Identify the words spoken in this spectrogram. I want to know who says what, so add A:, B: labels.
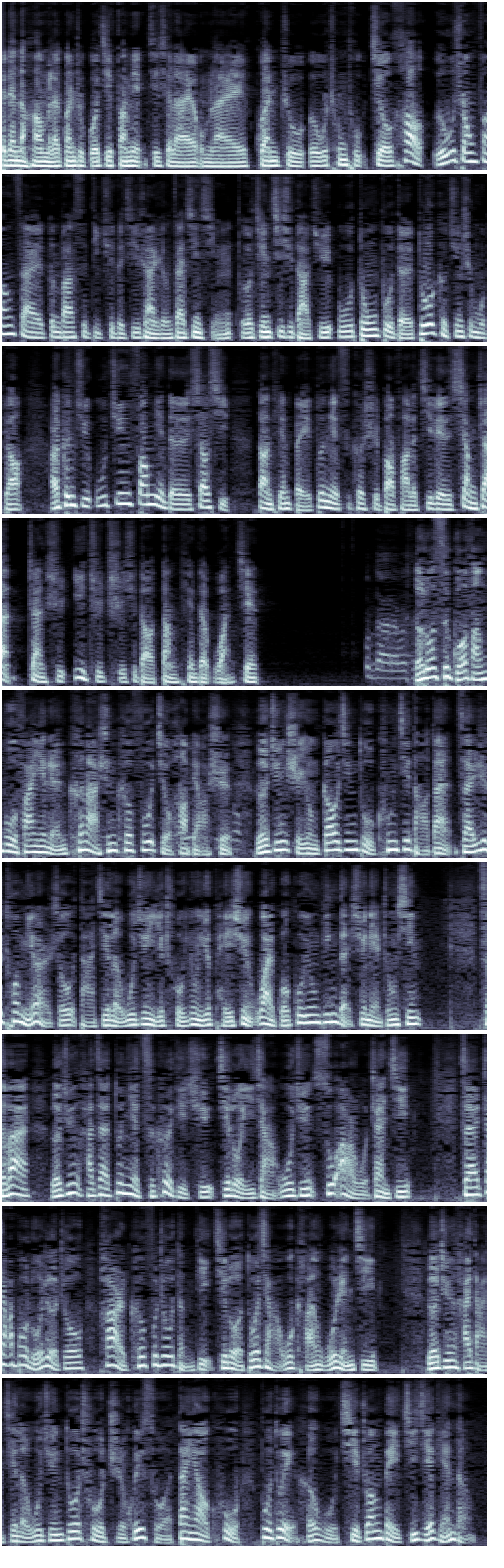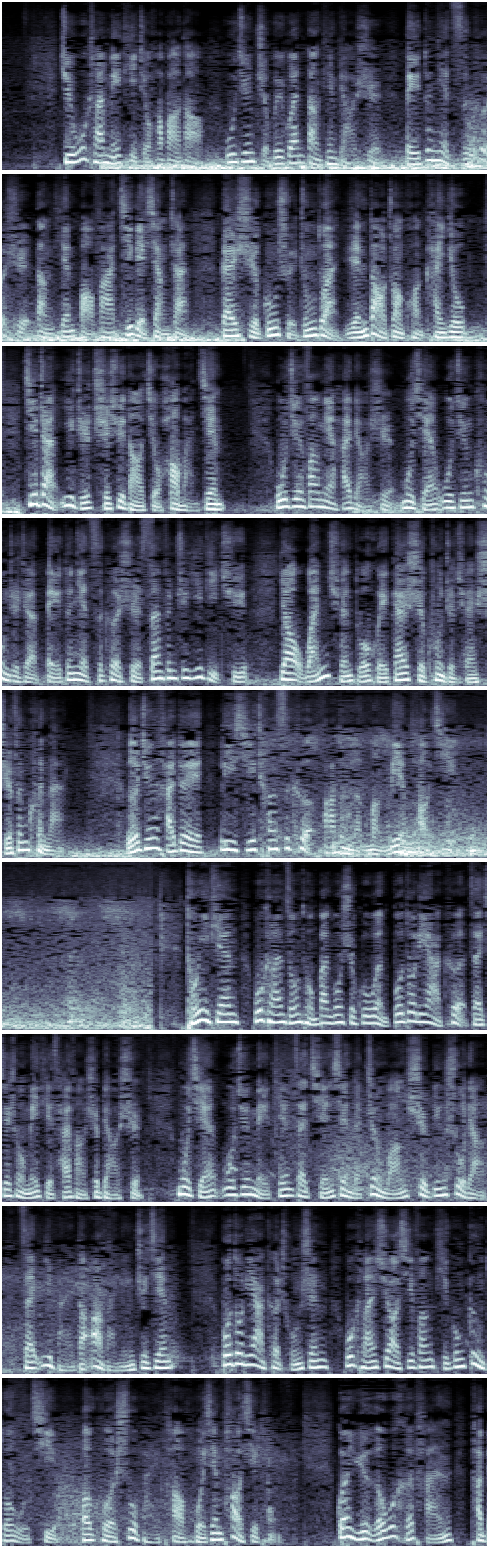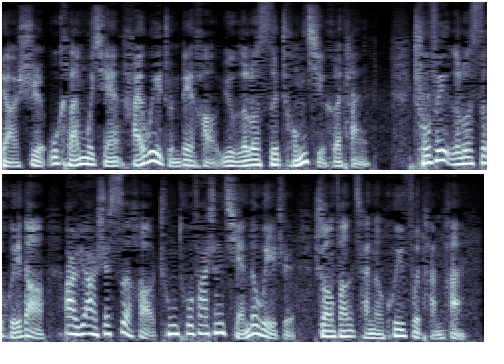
A: 这点呢，好，我们来关注国际方面。接下来，我们来关注俄乌冲突。九号，俄乌双方在顿巴斯地区的激战仍在进行，俄军继续打击乌东部的多个军事目标。而根据乌军方面的消息，当天北顿涅茨克市爆发了激烈的巷战，战事一直持续到当天的晚间。
B: 俄罗斯国防部发言人科纳申科夫九号表示，俄军使用高精度空基导弹，在日托米尔州打击了乌军一处用于培训外国雇佣兵的训练中心。此外，俄军还在顿涅茨克地区击落一架乌军苏 -25 战机，在扎波罗热州、哈尔科夫州等地击落多架乌克兰无人机。俄军还打击了乌军多处指挥所、弹药库、部队和武器装备集结点等。据乌克兰媒体九号报道，乌军指挥官当天表示，北顿涅茨克市当天爆发激烈巷战，该市供水中断，人道状况堪忧，激战一直持续到九号晚间。乌军方面还表示，目前乌军控制着北顿涅茨克市三分之一地区，要完全夺回该市控制权十分困难。俄军还对利西昌斯克发动了猛烈炮击。同一天，乌克兰总统办公室顾问波多利亚克在接受媒体采访时表示，目前乌军每天在前线的阵亡士兵数量在一百到二百名之间。波多利亚克重申，乌克兰需要西方提供更多武器，包括数百套火箭炮系统。关于俄乌和谈，他表示，乌克兰目前还未准备好与俄罗斯重启和谈，除非俄罗斯回到二月二十四号冲突发生前的位置，双方才能恢复谈判。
